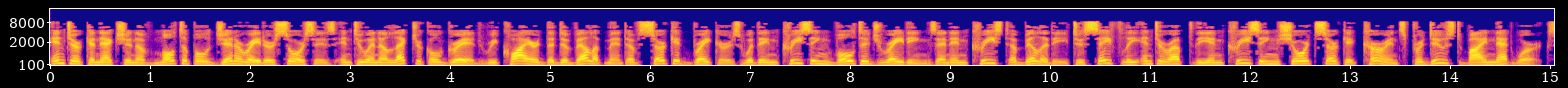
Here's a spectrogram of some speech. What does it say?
Interconnection of multiple generator sources into an electrical grid required the development of circuit breakers with increasing voltage ratings and increased ability to safely interrupt the increasing short-circuit currents produced by networks.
